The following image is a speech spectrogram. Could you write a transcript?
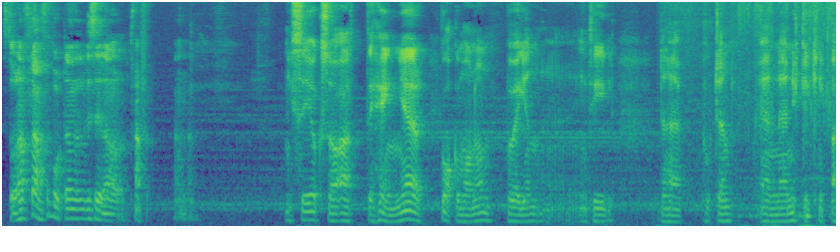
Står han framför porten eller vid sidan av den? framför. Amen. Ni ser också att det hänger bakom honom på väggen eh, intill den här porten en eh, nyckelknippa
